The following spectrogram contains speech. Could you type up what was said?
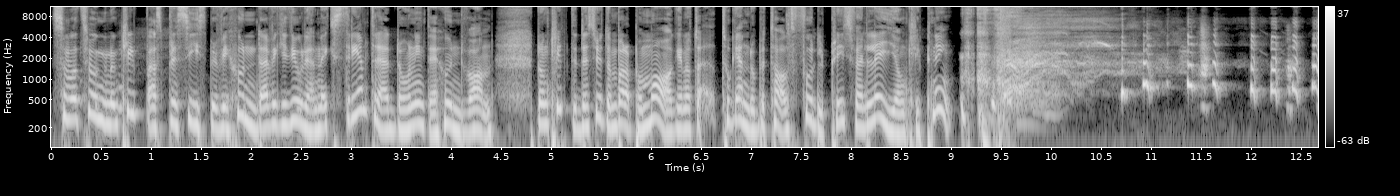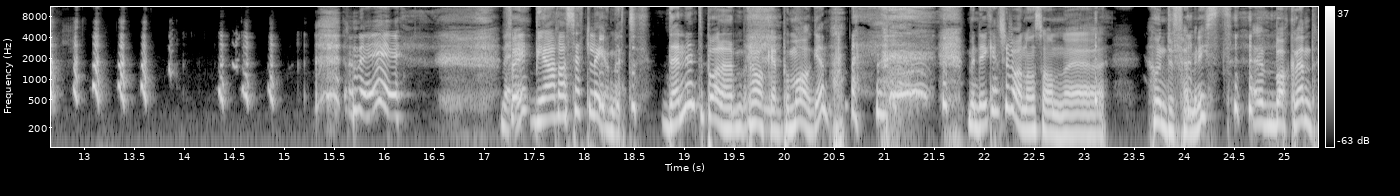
som var tvungen att klippas precis bredvid hundar, vilket gjorde henne extremt rädd då hon inte är hundvan. De klippte dessutom bara på magen och to- tog ändå betalt fullpris för en lejonklippning. Nej! För vi har alla sett lejonet. Den är inte bara rakad på magen. Men det kanske var någon sån eh, hundfeminist, eh, bakvänd,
